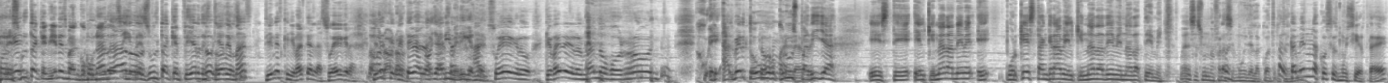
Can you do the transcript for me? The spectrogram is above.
resulta que vienes mancomunados y resulta que pierdes No, y además tienes que llevarte a la suegra. No, tienes no, que no. meter a la ya casa me digas, al suegro, que vaya el hermano gorrón. Alberto Hugo Tómala, Cruz. Padilla, este, el que nada debe, eh, ¿por qué es tan grave el que nada debe, nada teme? Bueno, esa es una frase muy de la 4 Bueno, también una cosa es muy cierta, ¿eh?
